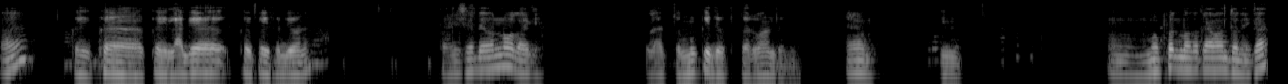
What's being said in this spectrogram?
હા? કઈ કઈ લાગે કઈ પૈસા દેવાના? પૈસા દેવા ન લાગે. હા તો મૂકી દો તો તાર વાંધો નહીં. એમ? મફતમાં તો કઈ વાંધો નહીં કા?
